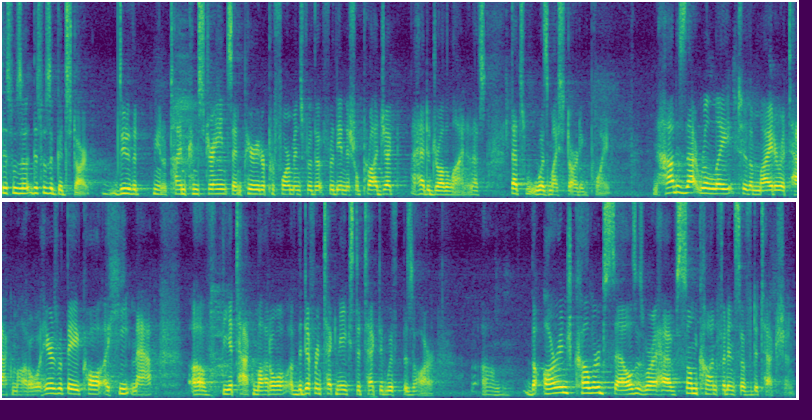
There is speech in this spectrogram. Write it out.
this was a, this was a good start. Due to the you know, time constraints and period of performance for the, for the initial project, I had to draw the line, and that's, that's was my starting point. And how does that relate to the MITRE attack model? Well, here's what they call a heat map of the attack model of the different techniques detected with BZAR. Um, the orange colored cells is where I have some confidence of detection.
